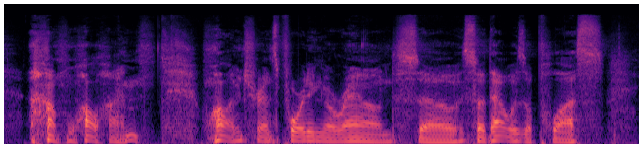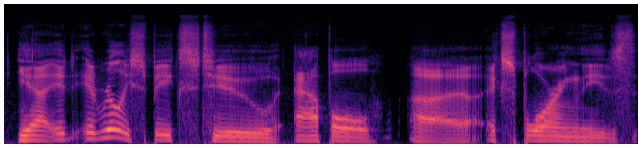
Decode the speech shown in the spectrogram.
um, while I'm while I'm transporting around. So so that was a plus. Yeah, it, it really speaks to Apple uh, exploring these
